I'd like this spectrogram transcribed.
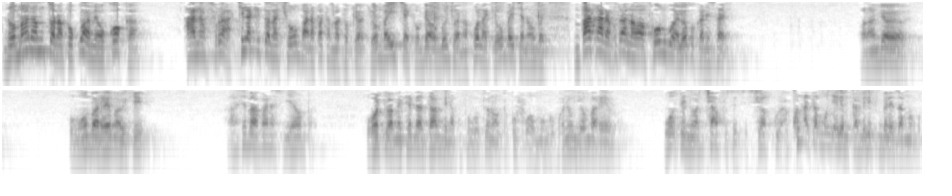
Ndio maana mtu anapokuwa ameokoka ana furaha kila kitu anachoomba anapata matokeo akiomba hichi akiombea wagonjwa anapona akiomba hichi anaomba mpaka anakutana na wakongwe walioko kanisani. Wanaambia wewe umeomba rehema wiki anasema hapana sijaomba. Wote wametenda dhambi na kupungukiwa na utukufu wa mungu. Kwanini ujaomba rehema? Wote ni wachafu sisi. Sio hakuna hata mmoja aliye mkamilifu mbele za mungu.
